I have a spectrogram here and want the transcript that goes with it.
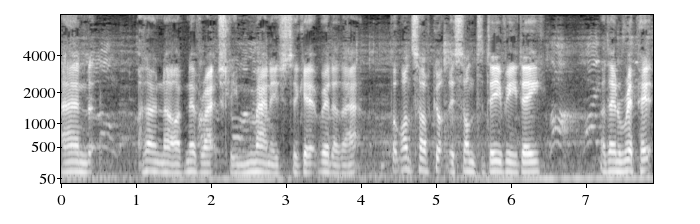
And I don't know I've never actually managed to get rid of that. But once I've got this onto DVD I then rip it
